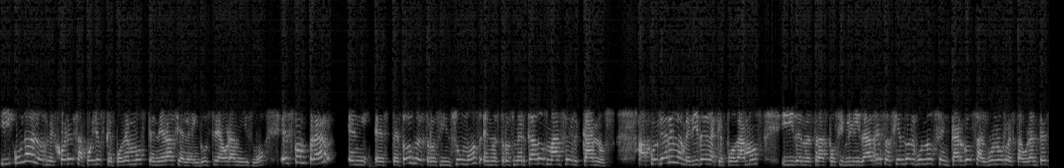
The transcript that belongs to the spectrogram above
Y uno de los mejores apoyos que podemos tener hacia la industria ahora mismo es comprar en este, todos nuestros insumos en nuestros mercados más cercanos, apoyar en la medida en la que podamos y de nuestras posibilidades, haciendo algunos encargos a algunos restaurantes,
